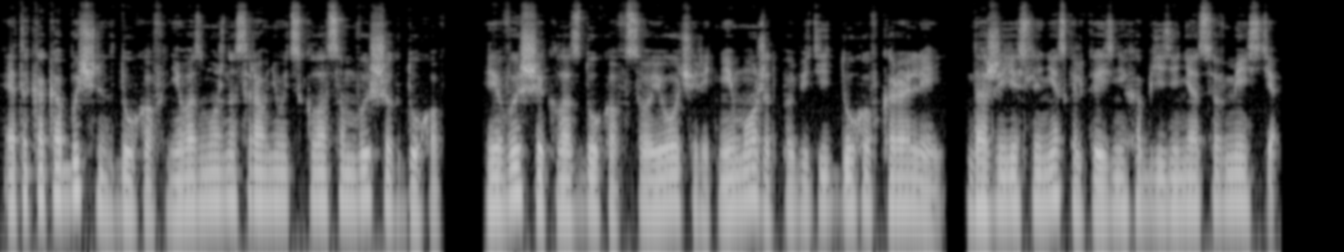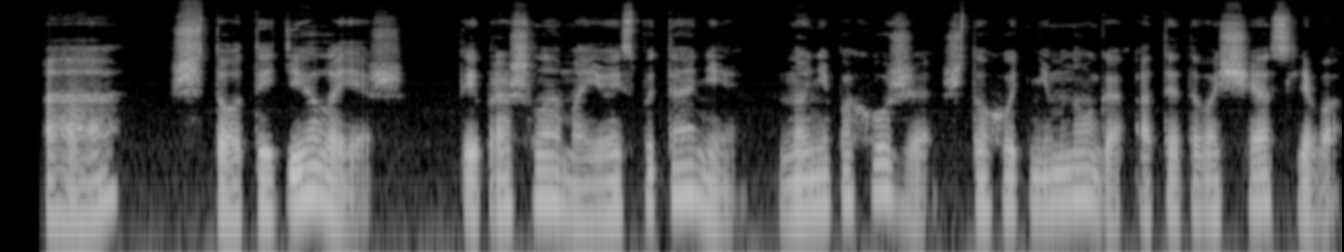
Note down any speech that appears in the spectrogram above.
Это как обычных духов невозможно сравнивать с классом высших духов, и высший класс духов, в свою очередь, не может победить духов королей, даже если несколько из них объединятся вместе. «А? Что ты делаешь?» Ты прошла мое испытание, но не похоже, что хоть немного от этого счастлива.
